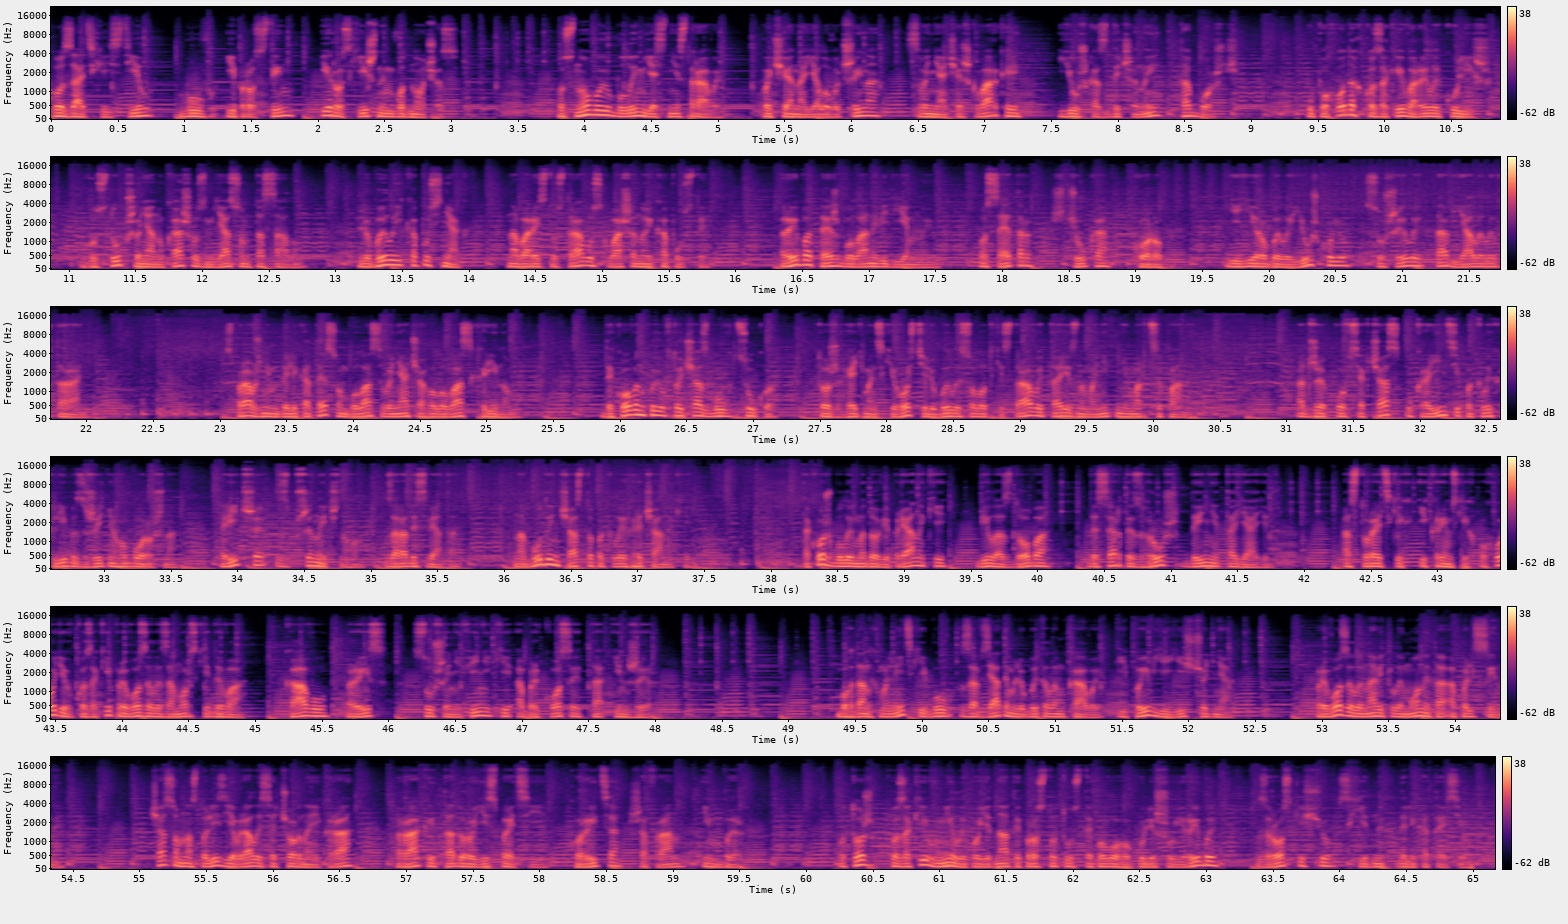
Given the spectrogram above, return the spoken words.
Козацький стіл був і простим, і розкішним водночас. Основою були м'ясні страви: печена яловичина, свинячі шкварки, юшка з дичини та борщ. У походах козаки варили куліш, густу пшоняну кашу з м'ясом та салом. Любили й капусняк, наваристу страву з квашеної капусти. Риба теж була невід'ємною: осетр, щука, короб. Її робили юшкою, сушили та в'ялили в тарані. Справжнім делікатесом була свиняча голова з хріном. Диковинкою в той час був цукор, тож гетьманські гості любили солодкі страви та різноманітні марципани. Адже повсякчас українці пекли хліб з житнього борошна, рідше з пшеничного, заради свята. На будень часто пекли гречаники. Також були медові пряники, біла здоба, десерти з груш, дині та ягід. А з турецьких і кримських походів козаки привозили заморські дива: каву, рис, сушені фініки, абрикоси та інжир. Богдан Хмельницький був завзятим любителем кави і пив її щодня. Привозили навіть лимони та апельсини. Часом на столі з'являлися чорна ікра, раки та дорогі спеції, кориця, шафран, імбир. Отож, козаки вміли поєднати простоту степового кулішу і риби з розкішю східних делікатесів.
